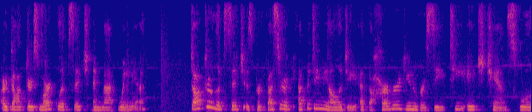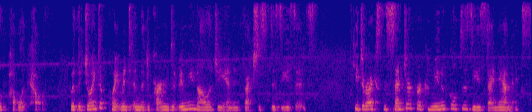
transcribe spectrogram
are doctors Mark Lipsitch and Matt Wynia. Dr. Lipsitch is professor of epidemiology at the Harvard University T.H. Chan School of Public Health with a joint appointment in the Department of Immunology and Infectious Diseases. He directs the Center for Communicable Disease Dynamics,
